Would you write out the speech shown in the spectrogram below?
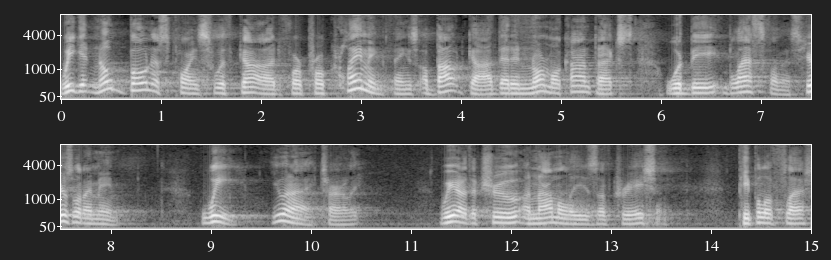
we get no bonus points with God for proclaiming things about God that in normal contexts would be blasphemous. Here's what I mean. We, you and I, Charlie, we are the true anomalies of creation. People of flesh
